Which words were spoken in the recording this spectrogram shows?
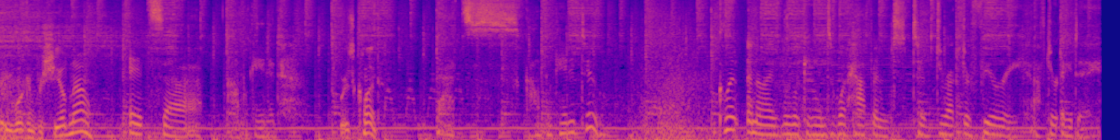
Are you working for S.H.I.E.L.D. now? It's, uh, complicated. Where's Clint? That's complicated too. Clint and I were looking into what happened to Director Fury after A-Day.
